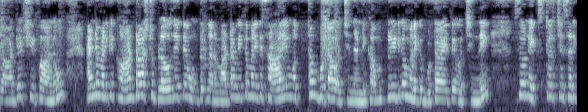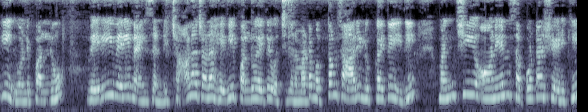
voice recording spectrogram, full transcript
జార్జెట్ షిఫాను. అండ్ మనకి కాంట్రాస్ట్ బ్లౌజ్ అయితే ఉంటుంది అనమాట విత్ మనకి సారీ మొత్తం బుటా వచ్చిందండి. కంప్లీట్గా మనకి బుటా అయితే వచ్చింది. సో నెక్స్ట్ వచ్చేసరికి ఇదిగోండి పళ్ళు. వెరీ వెరీ నైస్ అండి. చాలా చాలా హెవీ పళ్ళు అయితే వచ్చింది అనమాట మొత్తం సారీ లుక్ అయితే ఇది. మంచి ఆనియన్ సపోటా షేడ్కి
